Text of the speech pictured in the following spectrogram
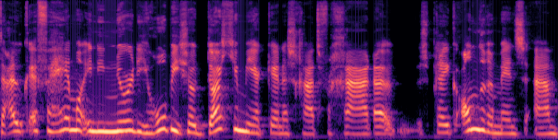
Duik even helemaal in die nerdy hobby, zodat je meer kennis gaat vergaren. Spreek andere mensen aan.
